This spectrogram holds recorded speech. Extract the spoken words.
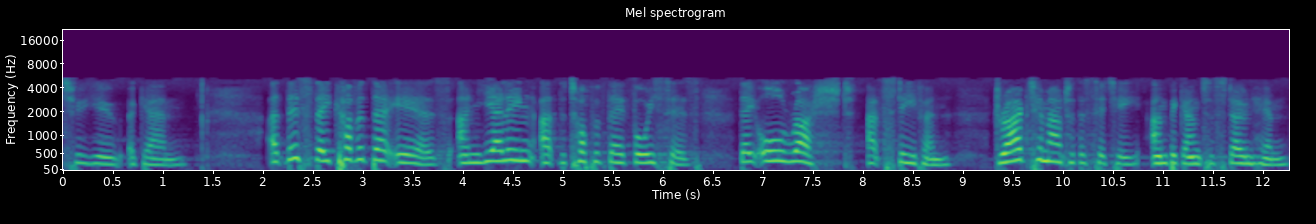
to you again. At this, they covered their ears, and yelling at the top of their voices, they all rushed at Stephen, dragged him out of the city, and began to stone him.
